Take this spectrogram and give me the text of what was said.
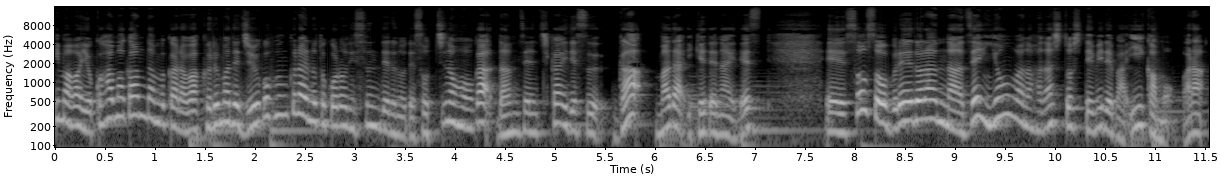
今は横浜ガンダムからは車で15分くらいのところに住んでるのでそっちの方が断然近いですがまだ行けてないです、えー、そうそうブレードランナー全4話の話として見ればいいかも。わら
